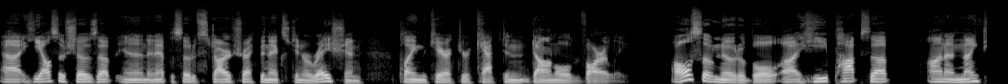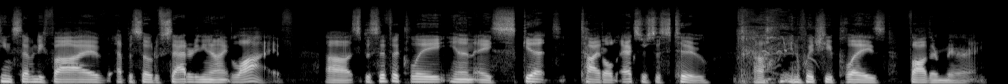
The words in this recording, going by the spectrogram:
Uh, he also shows up in an episode of Star Trek The Next Generation, playing the character Captain Donald Varley. Also notable, uh, he pops up on a 1975 episode of Saturday Night Live uh, specifically in a skit titled Exorcist II, uh, in which he plays Father Merrin.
